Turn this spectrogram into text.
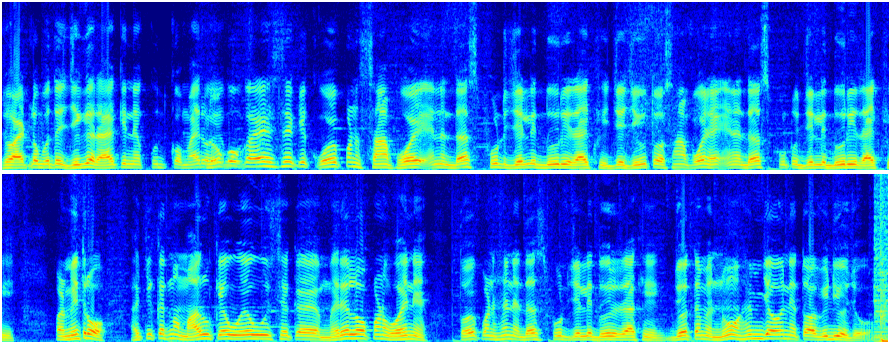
જો આટલો બધો જીગર હાકીને કૂદકો માર્યો લોકો કહે છે કે કોઈ પણ સાપ હોય એને દસ ફૂટ જેટલી દૂરી રાખવી. જે જીવતો સાપ હોય ને એને દસ ફૂટ જેટલી દૂરી રાખવી. પણ મિત્રો હકીકતમાં મારું કહેવું એવું છે કે મરેલો પણ હોય ને તોય પણ હે ને દસ ફૂટ જેટલી દૂરી રાખી જો તમે ન સમજ્યા હોય ને તો આ વીડિયો જુઓ.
